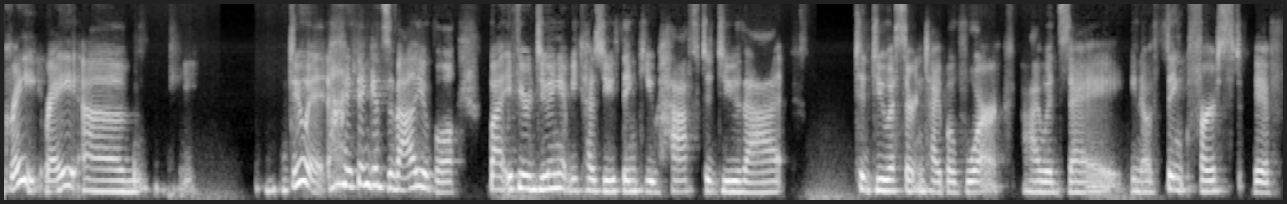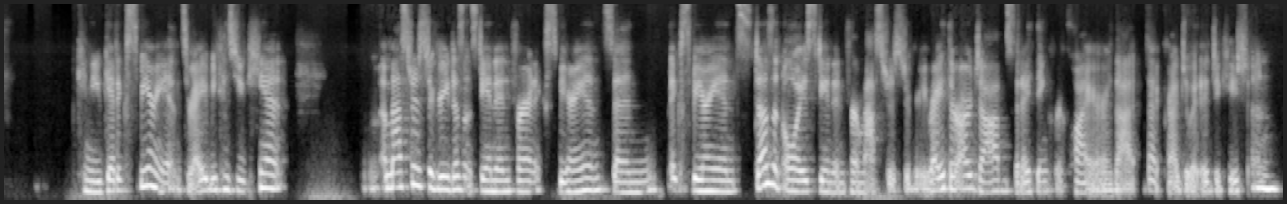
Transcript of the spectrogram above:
great, right? Um, do it. I think it's valuable. But if you're doing it because you think you have to do that to do a certain type of work, I would say, you know, think first if can you get experience, right? Because you can't a master's degree doesn't stand in for an experience and experience doesn't always stand in for a master's degree right there are jobs that i think require that that graduate education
